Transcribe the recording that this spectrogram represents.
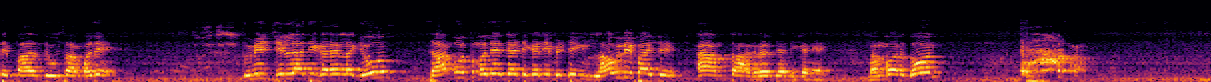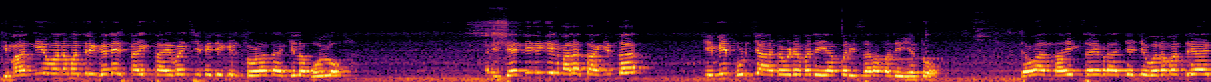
ते पाच दिवसामध्ये तुम्ही जिल्हाधिकाऱ्यांना घेऊन जांबूत मध्ये त्या ठिकाणी मिटिंग लावली पाहिजे हा आमचा आग्रह त्या ठिकाणी आहे. नंबर दोन की माननीय वनमंत्री गणेश नाईक साहेबांशी मी देखील सोळा तारखेला बोललो. आणि त्यांनी देखील मला सांगितलं की मी पुढच्या आठवड्यामध्ये या परिसरामध्ये येतो. जेव्हा नाईक साहेब राज्याचे वनमंत्री आहेत.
